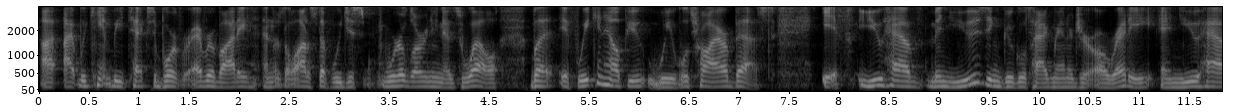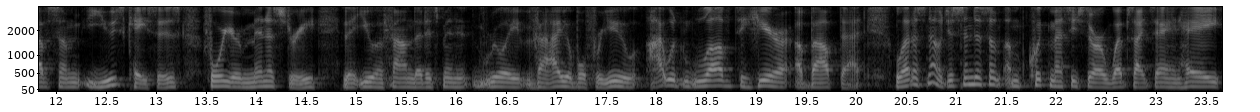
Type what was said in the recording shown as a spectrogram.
I, I, we can't be tech support for everybody, and there's a lot of stuff we just we're learning as well. But if we can help you, we will try our best. If you have been using Google Tag Manager already and you have some use cases for your ministry that you have found that it's been really valuable for you, I would love to hear about that. Let us know. Just send us a, a quick message through our website saying, "Hey,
